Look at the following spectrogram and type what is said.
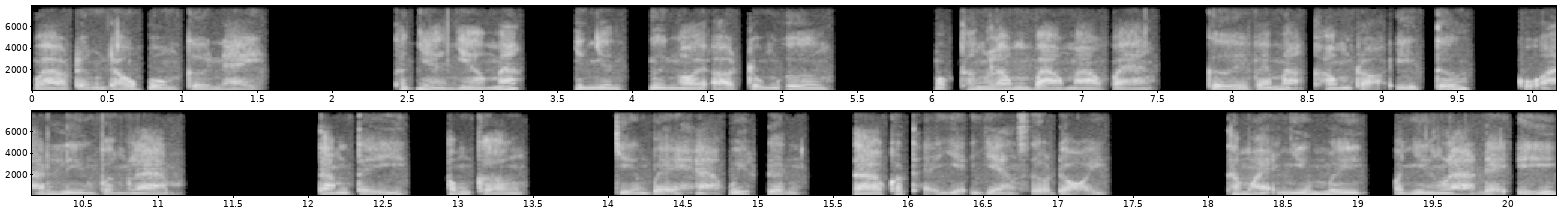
vào trận đấu buồn cười này. Thất nhàng nheo mắt, nhìn nhìn người ngồi ở trung ương. Một thân lông bào màu vàng, cười vẻ mặt không rõ ý tứ của Hánh Liên Vân làm. Tam tỷ không cần, chuyện bệ hạ quyết định, sao có thể dễ dàng sửa đổi. Thâm hệ nhíu mi quả nhiên là để ý.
